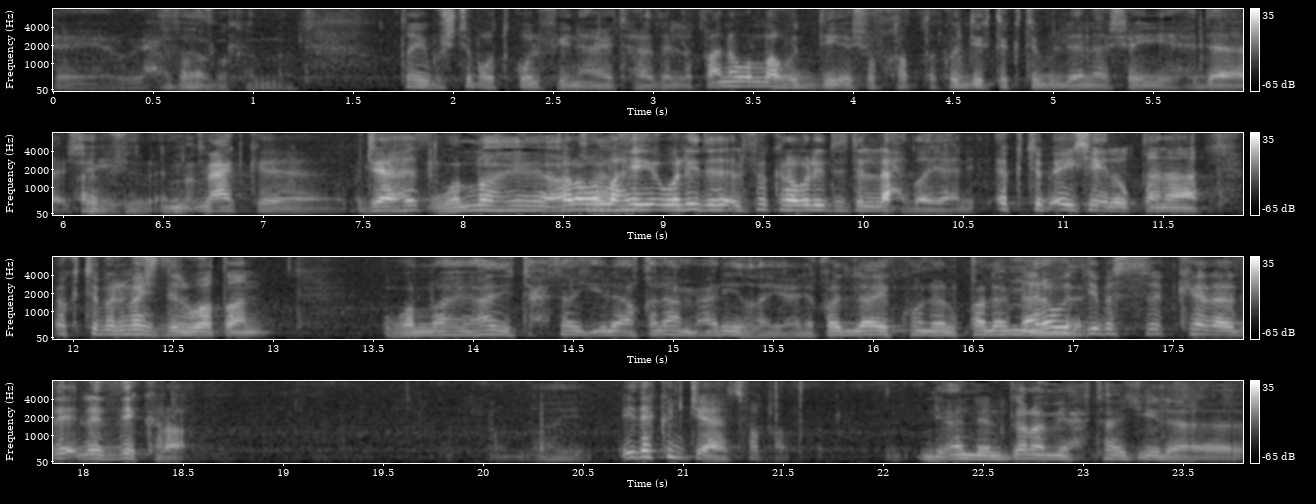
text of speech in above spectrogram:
خير ويحفظك الله طيب وش تبغى تقول في نهاية هذا اللقاء؟ أنا والله ودي أشوف خطك وديك تكتب لنا شيء اهداء شيء أبشر أنت. معك آه، جاهز؟ والله ترى والله هي وليدة الفكرة وليدة اللحظة يعني اكتب أي شيء للقناة اكتب المجد للوطن والله هذه تحتاج إلى أقلام عريضة يعني قد لا يكون القلم أنا ودي بس كذا للذكرى والله إذا كنت جاهز فقط لأن القلم يحتاج إلى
